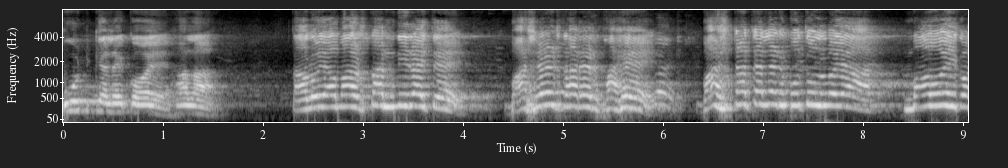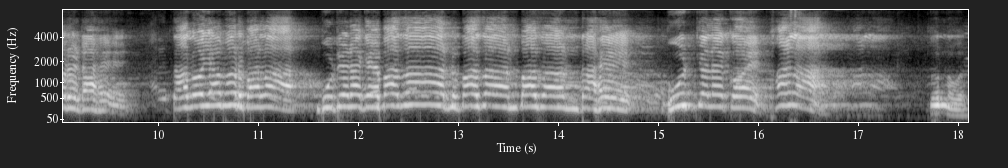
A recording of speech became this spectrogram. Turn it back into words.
বুট গেলে কয় হালা। তালুই আমার চান্নি রাইতে, বাঁশের দ্বারের ফাহে বাসটা তেলের বোতল লইয়া মাওই করে ডাহে। তালুই আমার বালা, বুটের আগে বাজান বাজান বাজান ডাহে বুট গেলে কয় হালা। ধন্যবাদ।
